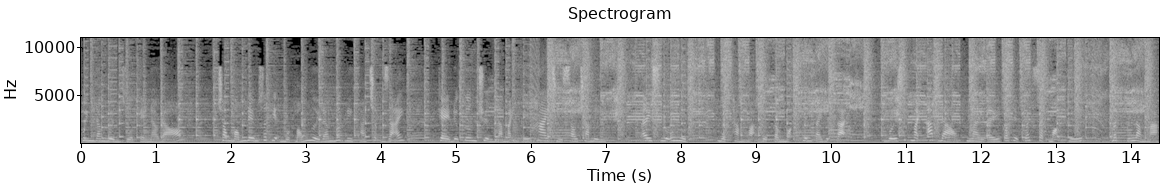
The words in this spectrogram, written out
huynh đang nguyền rủa kẻ nào đó. Trong bóng đêm xuất hiện một bóng người đang bước đi khá chậm rãi. Kẻ được tương truyền là mạnh thứ hai chỉ sau cha mình. Ace lũ ngực, một thảm họa vượt tầm mọi thiên tai hiện tại. Với sức mạnh áp đảo, ngài ấy có thể quét sạch mọi thứ. Bất cứ làng mạc,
